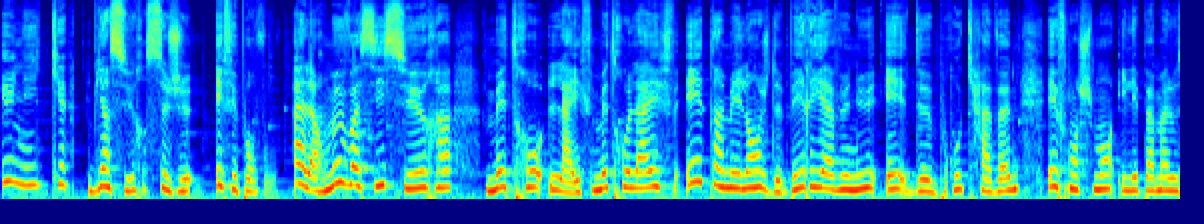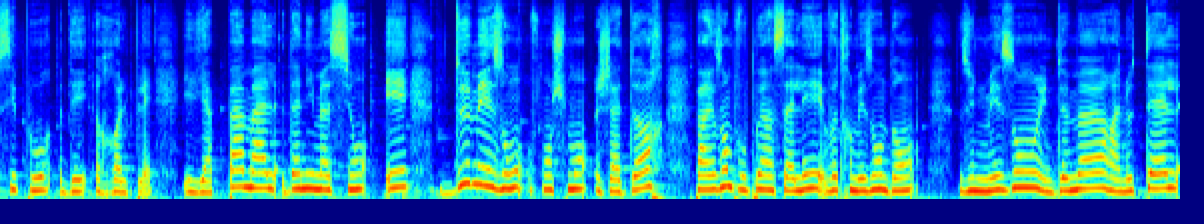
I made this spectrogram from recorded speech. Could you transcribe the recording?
uniques, bien sûr, ce jeu est fait pour vous. Alors, me voici sur Metro Life. Metro Life est un mélange de Berry Avenue et de Brookhaven. Et franchement, il est pas mal aussi pour des roleplays. Il y a pas mal d'animations et de maisons. Franchement, j'adore. Par exemple, vous pouvez installer votre maison dans une maison, une demeure, un hôtel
